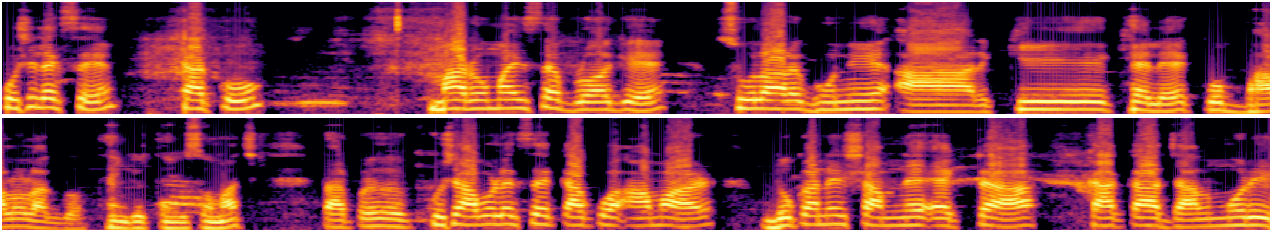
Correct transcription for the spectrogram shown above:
খুশি লাগছে কাকু মা রোমাইসা ব্লগে চুলার ঘুনি আর কি খেলে খুব ভালো লাগল। Thank you thank you so much তারপরে খুশি আবার লাগছে কাকু, আমার দোকানের সামনে একটা কাকা জালমুড়ি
